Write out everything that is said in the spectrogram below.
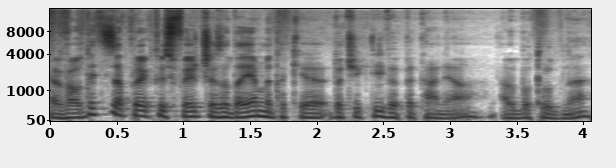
W audycji Zaprojektuj swoje życie zadajemy takie dociekliwe pytania, albo trudne,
